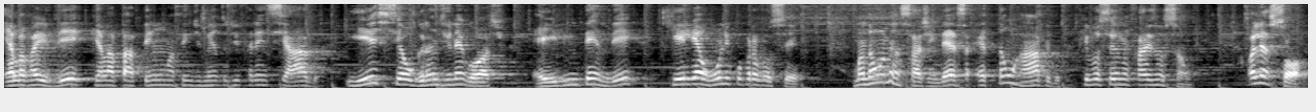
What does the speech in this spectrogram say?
ela vai ver que ela está tendo um atendimento diferenciado. E esse é o grande negócio, é ele entender que ele é único para você. Mandar uma mensagem dessa é tão rápido que você não faz noção. Olha só,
